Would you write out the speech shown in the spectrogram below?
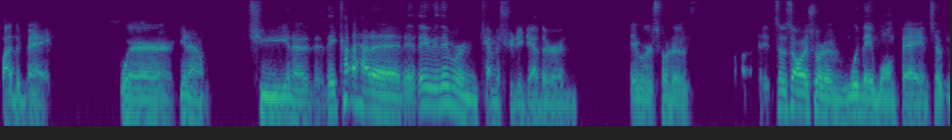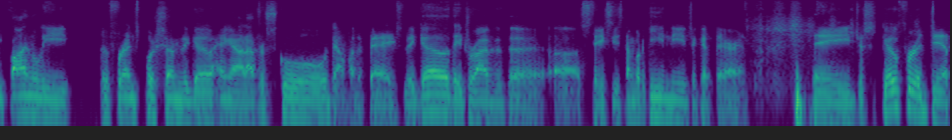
by the bay, where you know she, you know, they, kind of had a they they were in chemistry together, and they were sort of it's, it's always sort of would they won't they, and so he finally their friends push them to go hang out after school down by the bay. So they go, they drive the uh, Stacy's Lamborghini to get there, and they just go for a dip.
